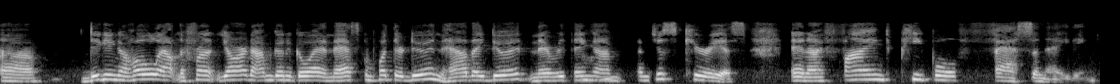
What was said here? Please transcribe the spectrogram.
uh, digging a hole out in the front yard, I'm going to go out and ask them what they're doing, how they do it, and everything. Mm-hmm. I'm I'm just curious, and I find people fascinating.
